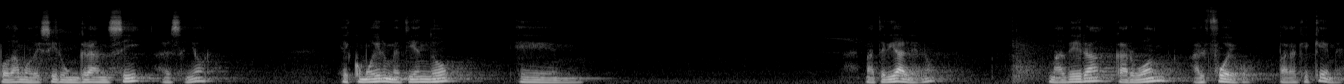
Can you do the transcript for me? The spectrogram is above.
podamos decir un gran sí al Señor. Es como ir metiendo eh, materiales, ¿no? madera, carbón al fuego para que queme.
